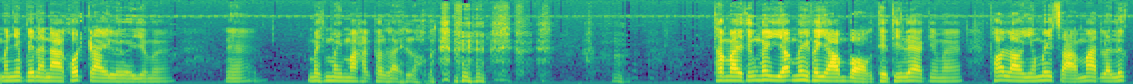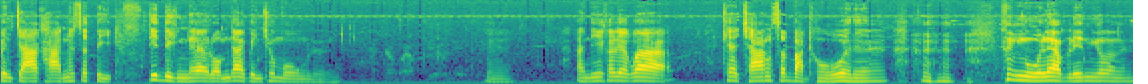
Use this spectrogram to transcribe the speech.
มันยังเป็นอนาคตไกลเลยใช่ไหมนะไม่ไม่มากเท่าไหร่หรอกทำไมถึงไม่ยะไม่พยายามบอกเทที่แรกใช่ไหมเพราะเรายังไม่สามารถระลึกเป็นจาคานุสติ ที่ดิ่งในอารมณ์ได้เป็นชั่วโมงเลยอันนี้เขาเรียกว่า แค่ช้างสะบัดหูอะเนะงูแลบลิ้นก็ว่างั้น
